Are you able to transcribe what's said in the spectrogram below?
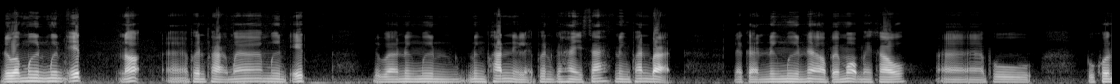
หรือว่าหมื่นหมื่นเอสเนาะเพิ่นฝากมาหมื่นเอสหรือว่า1 0 0 0 0 1,000นี่แหละเพิ่นก็ให้ซะ1,000บาท แล้วก็10,000ให้เอาไปมอบให้เขา อ่าผู้ผู้คน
